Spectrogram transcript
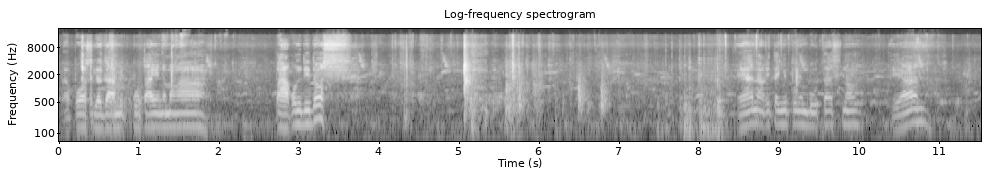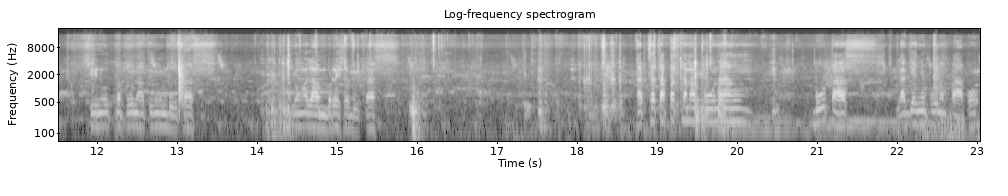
Tapos gagamit po tayo ng mga pakundidos. Ayan, nakita nyo po yung butas, no? Ayan. Sinuot na po natin yung butas. Yung alambre sa butas. At sa tapat naman po ng butas, lagyan nyo po ng pako.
